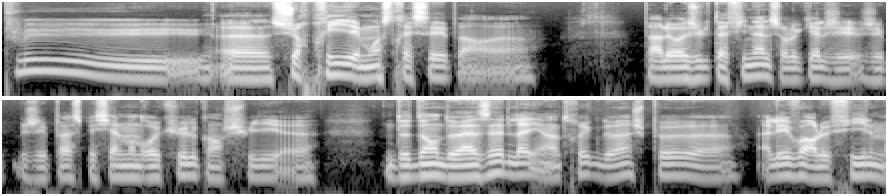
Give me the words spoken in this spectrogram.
plus euh, surpris et moins stressé par, par le résultat final sur lequel j'ai- pas spécialement de recul quand je suis euh, dedans de A à Z. Là, il y a un truc de ah, je peux euh, aller voir le film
